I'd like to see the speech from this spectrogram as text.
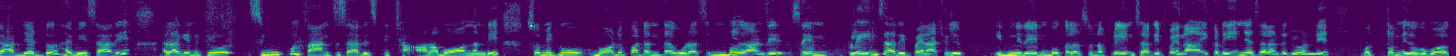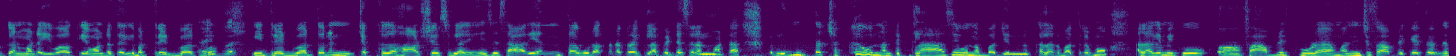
జార్జెట్ హెవీ సారీ అలాగే మీకు సింపుల్ ఫ్యాన్సీ సారీస్కి చాలా బాగుందండి. సో మీకు బాడీ పార్ట్ అంతా కూడా సింపుల్గా అండి. సేమ్ ప్లెయిన్ సారీ పైన యాక్చువల్లీ ఇన్ని రెయిన్బో కలర్స్ ఉన్న ప్లెయిన్ సారీ పైన ఇక్కడ ఏం చేశారంటే చూడండి మొత్తం ఇది ఒక వర్క్ అన్నమాట. ఈ వర్క్ ఏమంటారో తెలియదు బట్ థ్రెడ్ వర్క్. ఈ థ్రెడ్ వర్క్తో చక్కగా హార్ట్ షేప్స్ ఇలా చేసి సారీ అంతా కూడా అక్కడక్కడ ఇట్లా పెట్టేశారనమాట బట్ ఎంత చక్కగా ఉందంటే క్లాసీ ఉంది అబ్బా కలర్ మాత్రము. అలాగే మీకు ఫ్యాబ్రిక్ కూడా మంచి ఫ్యాబ్రిక్ అయితే ఉంది.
